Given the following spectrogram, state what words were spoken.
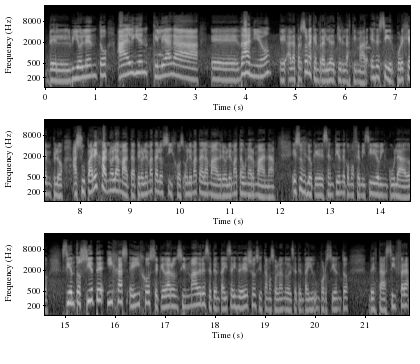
del violento a alguien que le haga eh, daño eh, a la persona que en realidad quiere lastimar. Es decir, por ejemplo, a su pareja no la mata, pero le mata a los hijos, o le mata a la madre, o le mata a una hermana. Eso es lo que se entiende como femicidio vinculado. 107 hijas e hijos se quedaron sin madre, 76 de ellos, y estamos hablando del 71% de esta cifra,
